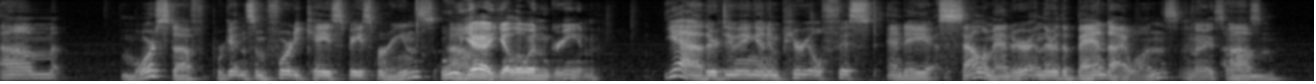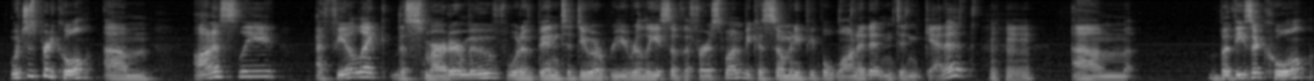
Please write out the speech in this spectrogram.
Um, more stuff. We're getting some 40k Space Marines. Ooh, Um, yeah, yellow and green. Yeah. They're doing an Imperial Fist and a Salamander, and they're the Bandai ones, Nice. nice. um, which is pretty cool. Um, honestly. I feel like the smarter move would have been to do a re-release of the first one because so many people wanted it and didn't get it. hmm Um, but these are cool.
